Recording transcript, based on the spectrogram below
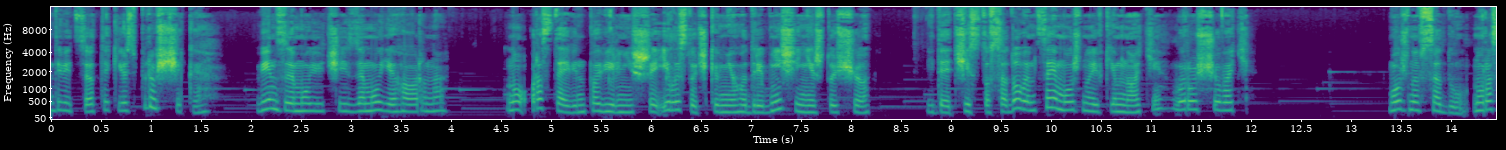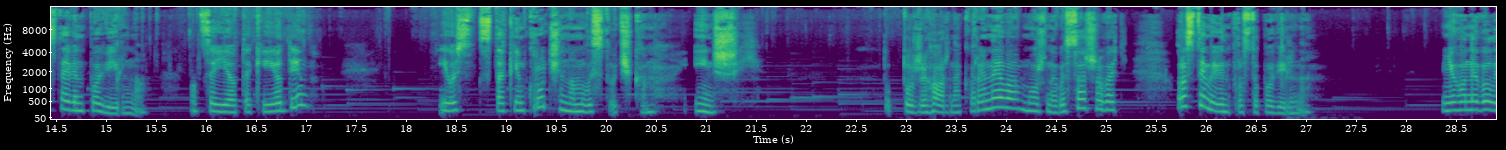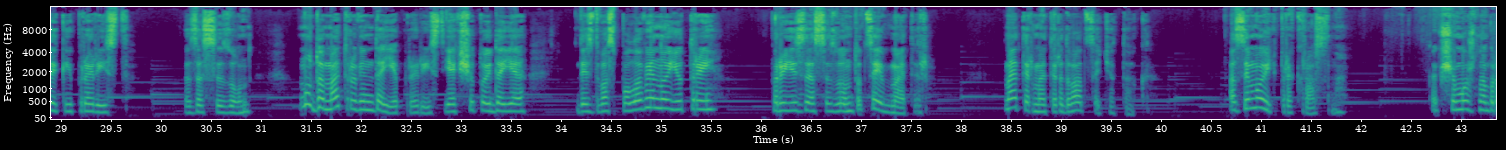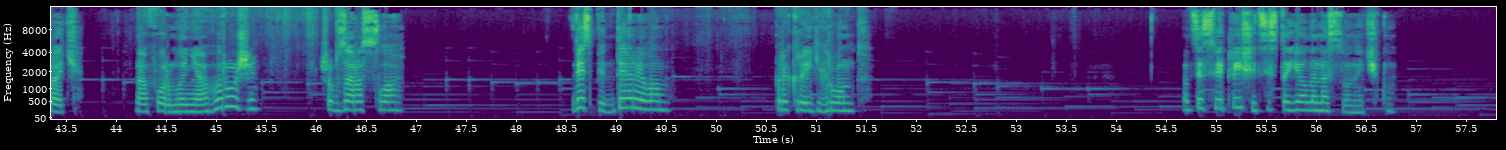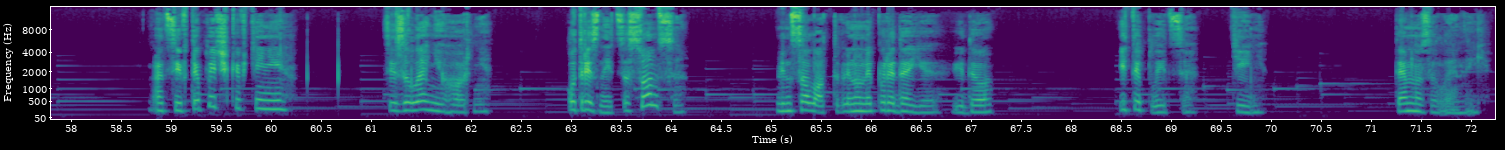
Дивіться, такі ось плющики. Він зимуючий, зимує гарно. Ну, росте він повільніше, і листочки в нього дрібніші, ніж той, що йде чисто садовим. Цей можна і в кімнаті вирощувати. Можна в саду. Ну, росте він повільно. Оце є отакий один. І ось з таким крученим листочком інший. Тут теж гарна коренева, можна висаджувати. Ростиме він просто повільно. В нього невеликий приріст за сезон. Ну, до метру він дає приріст. Якщо той дає десь 2,5-3 приріст за сезон, то цей метр. Метр, метр двадцять отак. А зимують прекрасно. Так що можна брати на оформлення огорожі, щоб заросла. Десь під деревом прикрить ґрунт. Оце світліші, ці стояли на сонечку. А ці в теплички в тіні, ці зелені гарні. От різниця сонце, він салатовий, ну не передає відео. І теплиця, тінь, темно-зелений.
